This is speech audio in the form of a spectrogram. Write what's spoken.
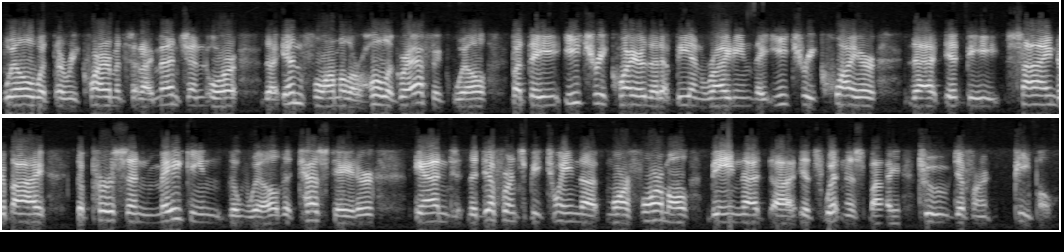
will with the requirements that I mentioned, or the informal or holographic will, but they each require that it be in writing. They each require that it be signed by the person making the will, the testator, and the difference between the more formal being that uh, it's witnessed by two different people.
